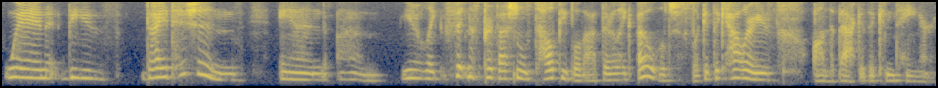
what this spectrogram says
when these dietitians and um, you know like fitness professionals tell people that. They're like oh well just look at the calories on the back of the container.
